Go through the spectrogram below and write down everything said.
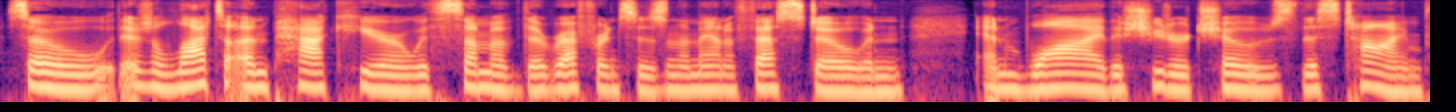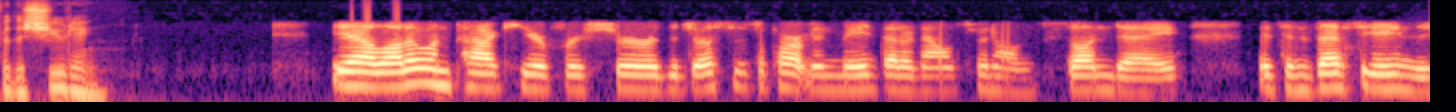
so there's a lot to unpack here with some of the references in the manifesto and and why the shooter chose this time for the shooting. Yeah, a lot to unpack here for sure. The Justice Department made that announcement on Sunday. It's investigating the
